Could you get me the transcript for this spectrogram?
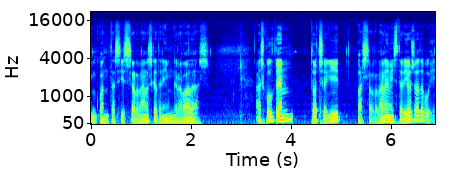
56 sardanes que tenim gravades. Escoltem tot seguit la sardana misteriosa d'avui.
